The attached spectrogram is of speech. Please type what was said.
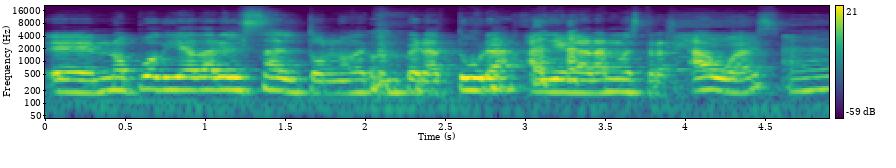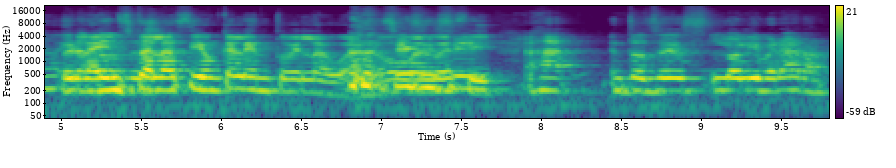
eh, no podía dar el salto, ¿no? De temperatura a llegar a nuestras aguas. Ah, Pero la entonces- instalación calentó el agua, ¿no? sí, o sí, algo sí. así. Ajá. Entonces lo liberaron.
